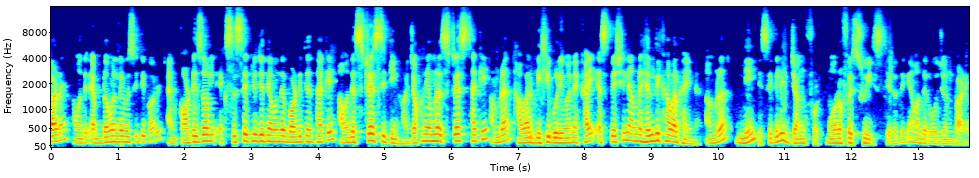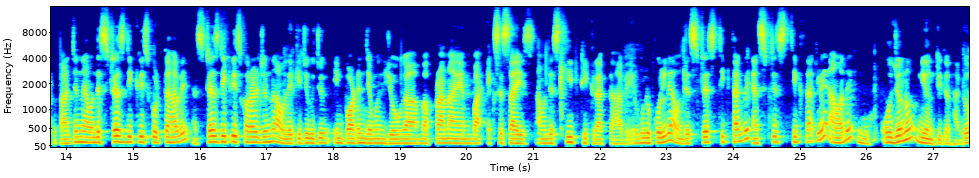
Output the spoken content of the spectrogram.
বাড়ায়, আমাদের অ্যাবডোমেন লেভেসিটি করে অ্যান্ড কর্টিজল এক্সেসিভলি যদি আমাদের বডিতে থাকে, আমাদের স্ট্রেস ইটিং হয়। যখনই আমরা স্ট্রেস থাকি, আমরা খাবার বেশি পরিমাণে খাই স্পেশালি আমরা হেলদি খাবার খাই না। আমরা নিই basically junk food more of a sweets যেটা থেকে আমাদের ওজন বাড়ে। তার জন্য আমাদের স্ট্রেস ডিক্রিজ করতে হবে। স্ট্রেস ডিক্রিজ করার জন্য আমাদের কিছু কিছু ইম্পর্টেন্ট যেমন যোগা বা প্রাণায়াম বা এক্সারসাইজ আমাদের স্লিপ ঠিক রাখতে হবে। এগুলো করলে আমাদের স্ট্রেস ঠিক থাকবে অ্যান্ড স্ট্রেস ঠিক থাকলে আমাদের ওজনও নিয়ন্ত্রিত থাকবে। তো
